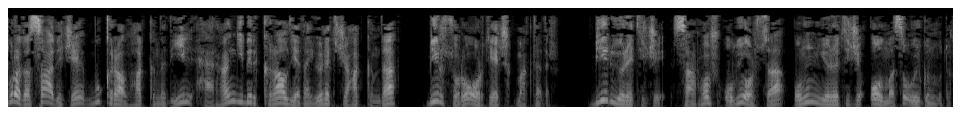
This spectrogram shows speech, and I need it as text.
Burada sadece bu kral hakkında değil herhangi bir kral ya da yönetici hakkında bir soru ortaya çıkmaktadır. Bir yönetici sarhoş oluyorsa onun yönetici olması uygun mudur?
